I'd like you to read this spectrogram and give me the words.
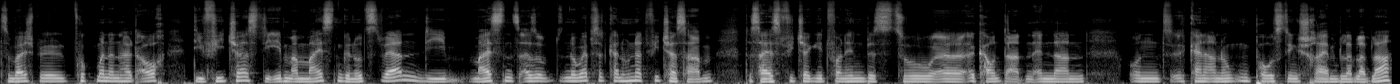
zum Beispiel guckt man dann halt auch die Features, die eben am meisten genutzt werden, die meistens, also eine Website kann 100 Features haben. Das heißt, Feature geht von hin bis zu äh, Accountdaten ändern und, äh, keine Ahnung, ein Posting schreiben, bla bla bla,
